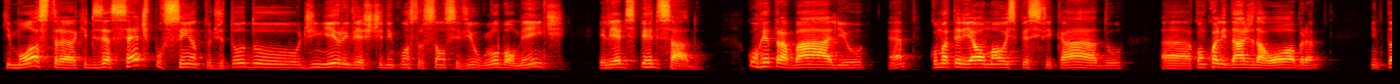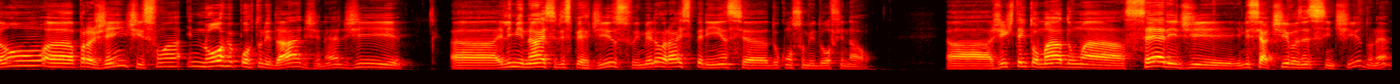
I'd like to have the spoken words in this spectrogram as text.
que mostra que 17% de todo o dinheiro investido em construção civil globalmente ele é desperdiçado com retrabalho, né? com material mal especificado, uh, com qualidade da obra. Então, uh, ah, para a gente, isso é uma enorme oportunidade né, de uh, eliminar esse desperdício e melhorar a experiência do consumidor final. a gente tem tomado uma série de iniciativas nesse sentido. Né?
